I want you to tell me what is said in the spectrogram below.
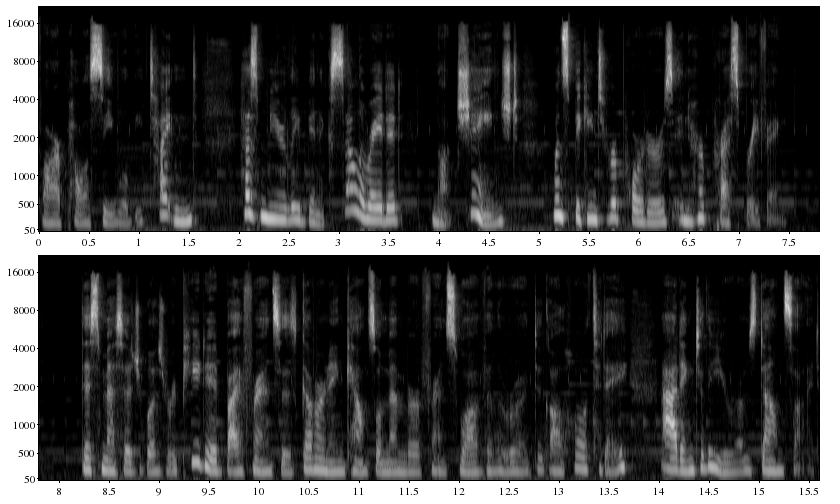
far policy will be tightened has merely been accelerated, not changed, when speaking to reporters in her press briefing. This message was repeated by France's Governing Council member Francois Villeroy de Galhau today, adding to the euro's downside.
